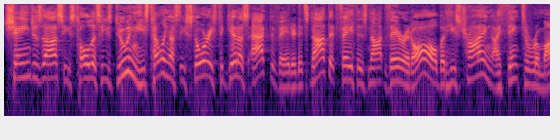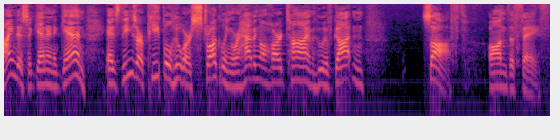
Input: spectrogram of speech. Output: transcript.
changes us. He's told us he's doing, he's telling us these stories to get us activated. It's not that faith is not there at all, but he's trying, I think, to remind us again and again, as these are people who are struggling, or having a hard time, who have gotten soft on the faith.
